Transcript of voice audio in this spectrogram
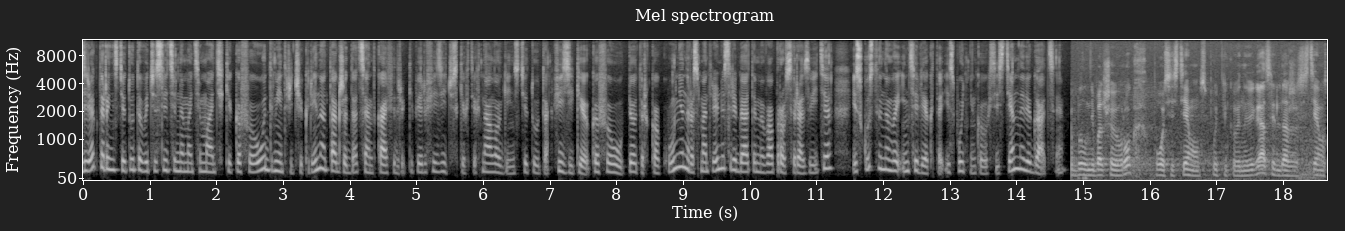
Директор Института вычислительной математики КФУ Дмитрий Чекрин, а также доцент кафедры киберфизических технологий Института физики КФУ Петр Какунин рассмотрели с ребятами вопросы развития искусственного интеллекта и спутниковых систем навигации. Был небольшой урок по системам спутниковой навигации или даже системам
